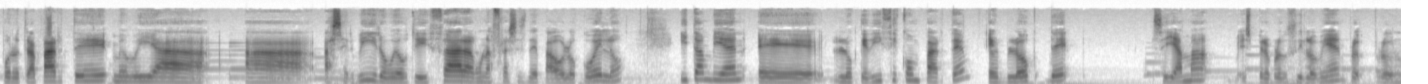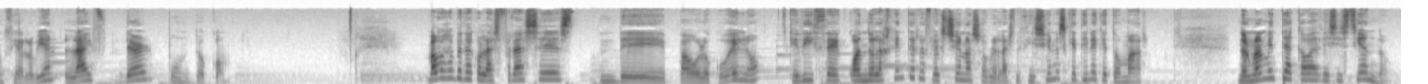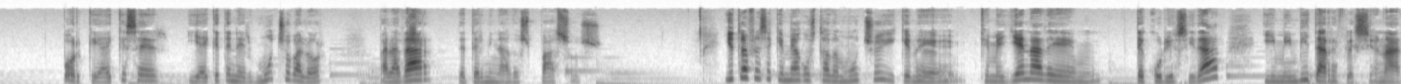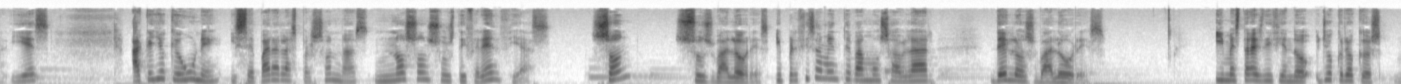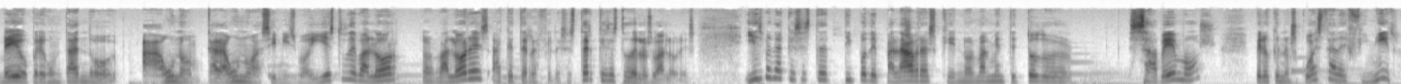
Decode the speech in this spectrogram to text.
Por otra parte, me voy a, servir o voy a utilizar algunas frases de Paolo Coelho y también eh, lo que dice y comparte el blog de se llama, espero producirlo bien, pronunciarlo bien, lifethere.com. Vamos a empezar con las frases de Paolo Coelho, que dice, cuando la gente reflexiona sobre las decisiones que tiene que tomar, normalmente acaba desistiendo, porque hay que ser y hay que tener mucho valor para dar determinados pasos. Y otra frase que me ha gustado mucho y que me, que me llena de, de curiosidad y me invita a reflexionar, y es, aquello que une y separa a las personas no son sus diferencias, son sus valores. Y precisamente vamos a hablar de los valores. Y me estaréis diciendo, yo creo que os veo preguntando a uno, cada uno a sí mismo. ¿Y esto de valor, los valores, a qué te refieres, Esther? ¿Qué es esto de los valores? Y es verdad que es este tipo de palabras que normalmente todos sabemos, pero que nos cuesta definir.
